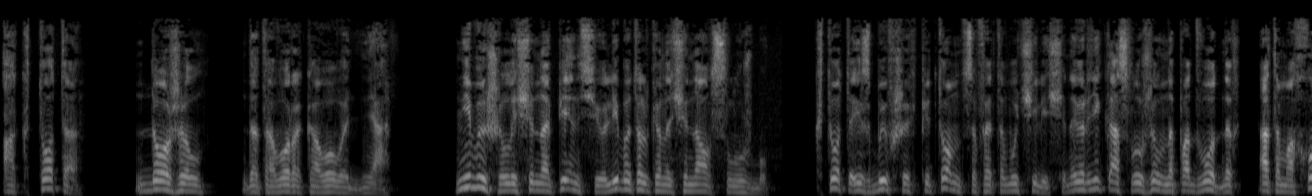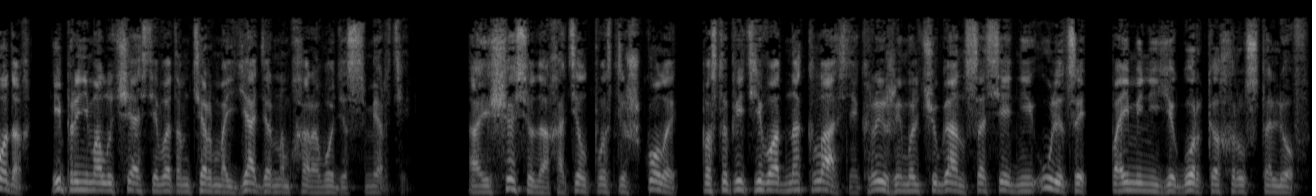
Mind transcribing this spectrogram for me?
А кто-то дожил до того рокового дня. Не вышел еще на пенсию, либо только начинал службу. Кто-то из бывших питомцев этого училища наверняка служил на подводных атомоходах и принимал участие в этом термоядерном хороводе смерти. А еще сюда хотел после школы поступить его одноклассник, рыжий мальчуган с соседней улицы по имени Егорка Хрусталев,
